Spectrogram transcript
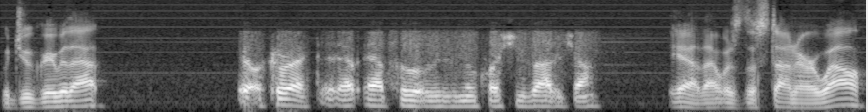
Would you agree with that? Yeah, correct. Absolutely. There's no question about it, John. Yeah, that was the stunner. Well,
